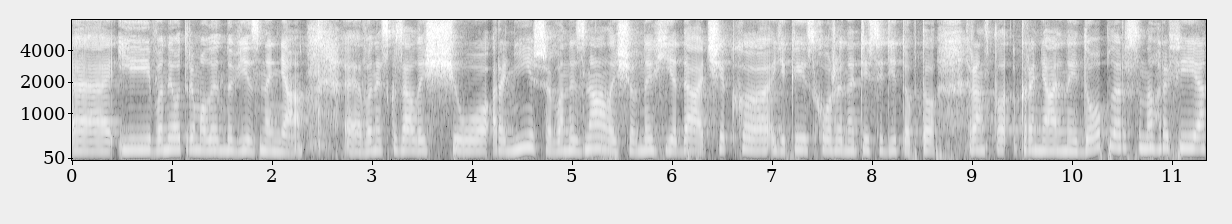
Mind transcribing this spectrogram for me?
Е, І вони отримали нові знання. Вони сказали, що раніше вони знали, що в них є датчик, який схожий на TCD, тобто транскраніальний доплер, сонографія,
